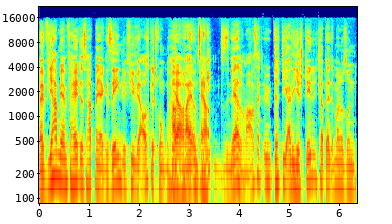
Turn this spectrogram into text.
Weil wir haben ja im Verhältnis, hat man ja gesehen, wie viel wir ausgetrunken haben, Ja, weil unsere ja. Leer. sind. Marius hat, dass die alle hier stehen und ich glaube, der hat immer nur so ein,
